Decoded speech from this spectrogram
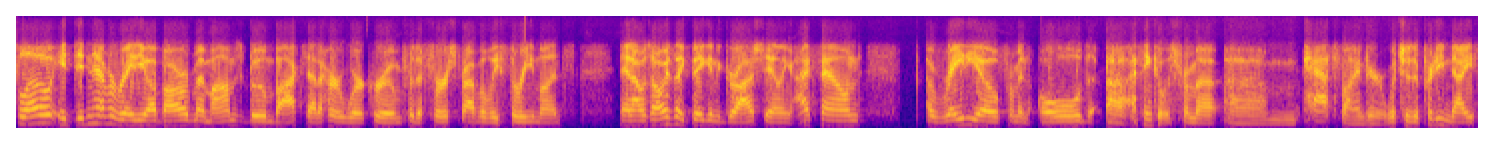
slow. It didn't have a radio. I borrowed my mom's boom box out of her workroom for the first probably three months. And I was always like big into garage sailing. I found a radio from an old uh I think it was from a um Pathfinder, which was a pretty nice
